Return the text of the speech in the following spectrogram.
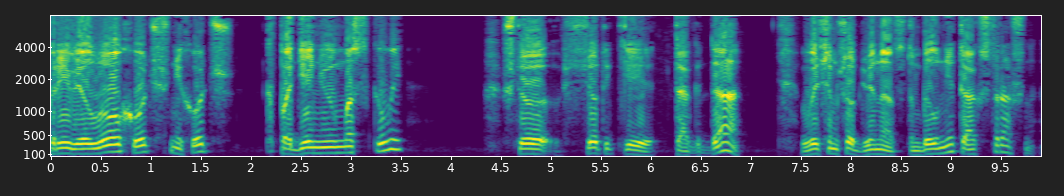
привело, хочешь не хочешь, к падению Москвы, что все-таки тогда, в 812-м, было не так страшно,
